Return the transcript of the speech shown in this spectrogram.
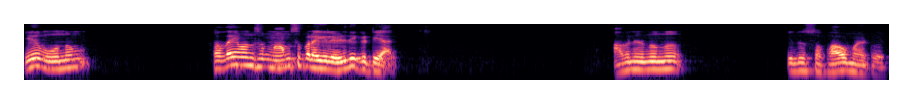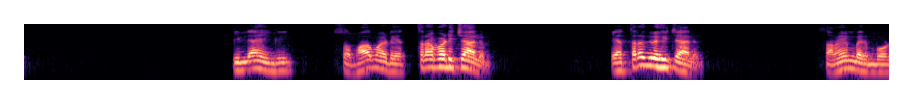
ഇത് മൂന്നും ഹൃദയമംസ മാംസപ്പലകയിൽ എഴുതി കിട്ടിയാൽ അവനിൽ നിന്ന് ഇത് സ്വഭാവമായിട്ട് വരും. ഇല്ല എങ്കിൽ സ്വഭാവമായിട്ട് എത്ര പഠിച്ചാലും എത്ര ഗ്രഹിച്ചാലും സമയം വരുമ്പോൾ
